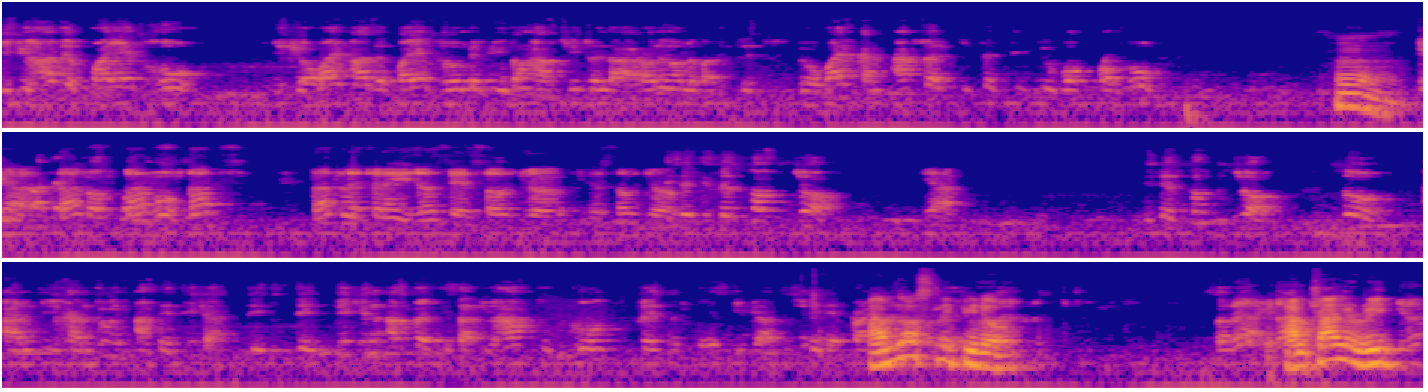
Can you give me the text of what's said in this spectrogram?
If you have a quiet home, if your wife has a quiet home, maybe you don't have children that are running all over the place, your wife can actually effectively work from home. Hmm. Yeah, that, that, home. that, that literally is just a soft job. It's a soft job. It's a, it's a soft job. Yeah. It's a soft job. So, and you can do it as a teacher. The, the teaching aspect is that you have to go face to face if you are teaching in a private. I'm not sleeping, no. So Yeah, you I'm trying to read. you don't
